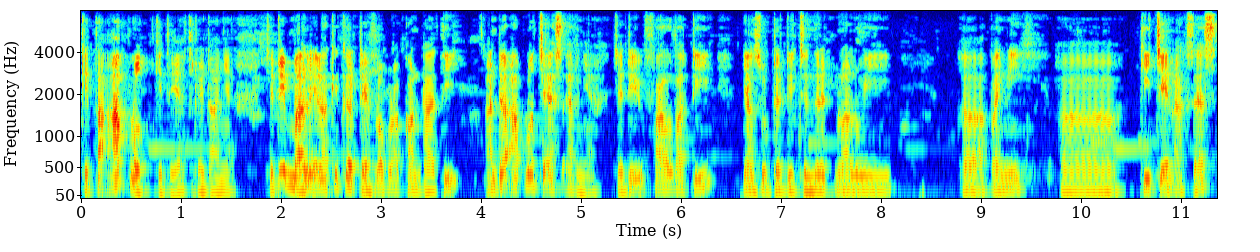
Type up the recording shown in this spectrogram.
kita upload gitu ya ceritanya. Jadi balik lagi ke developer account tadi, Anda upload CSR-nya. Jadi file tadi yang sudah di generate melalui uh, apa ini uh, keychain access,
